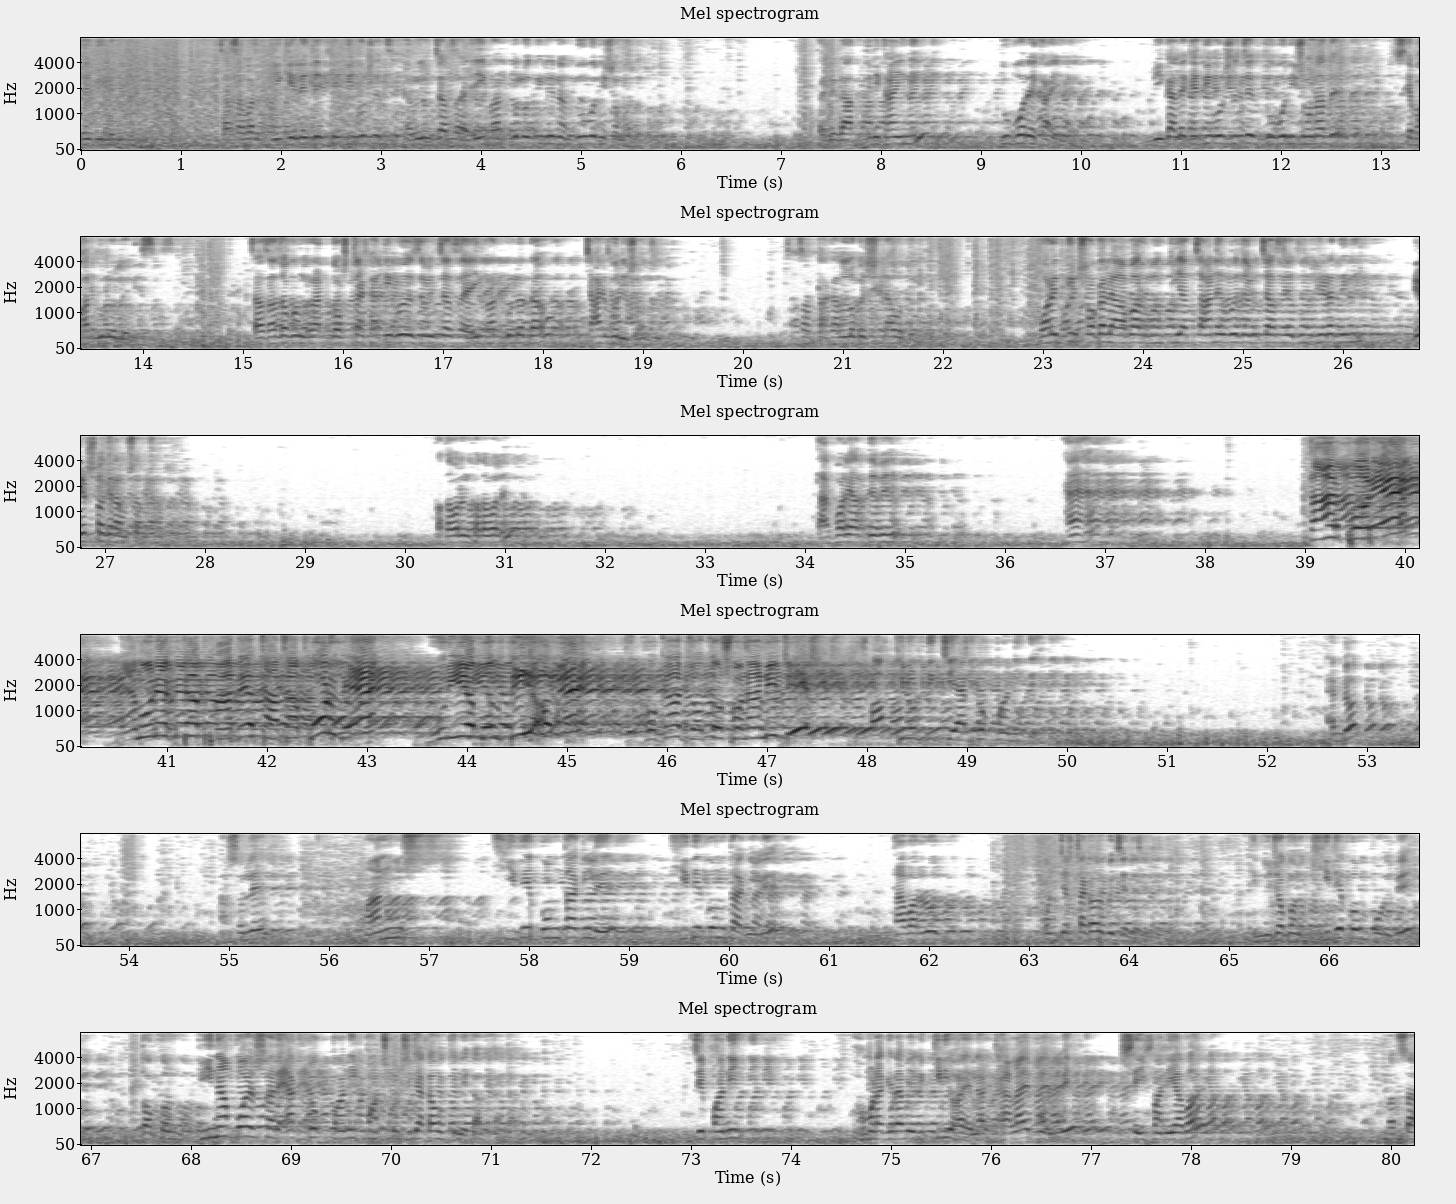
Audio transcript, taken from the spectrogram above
দিয়ে দিলেন। চাচা আবার বিকেলে যে খেতে বসেছে, আমি বললাম, চাচা, এই ভাতগুলো দিলে না শোনা দেব তাহলে রাত্রি খাইনি দুপুরে খাইনি বিকালে খেতে বসেছে, দুপুরই দে, সে ভাতগুলো লেগেছে চাচা যখন রাত দশটা খাতি বসেছে আমি চাচা, এই ভাতগুলো দাও চার ভরি সোনা। চাচা টাকার লোভে সেটাও দিল। পরের দিন সকালে আবার রুটি আর চা নেব আমি এই রুটিটা দিলি, দেড়শো গ্রাম সোনা। কথা বলেন কথা বলেন। তারপরে আর দেবে? হ্যাঁ হ্যাঁ। তারপরে এমন একটা ফাঁদে চাচা পড়বে, ঘুরিয়ে বলতেই হবে খোকা, যত সোনা নিছিস সব ফেরত দিচ্ছি, এক ডোক পানি দে। আসলে মানুষ খিদে কম থাকলে, খিদে কম থাকলে আবার রোগ পঞ্চাশ টাকাও বেঁচে দেবে। কিন্তু যখন খিদে কম পড়বে, তখন বিনা পয়সার এক ডোক পানি পাঁচ কোটি টাকাও কিনে খাবে। যে পানি আমরা গ্রামে বিক্রি হয় না ঠেলায় পড়বে, সেই পানি আবার বর্ষা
